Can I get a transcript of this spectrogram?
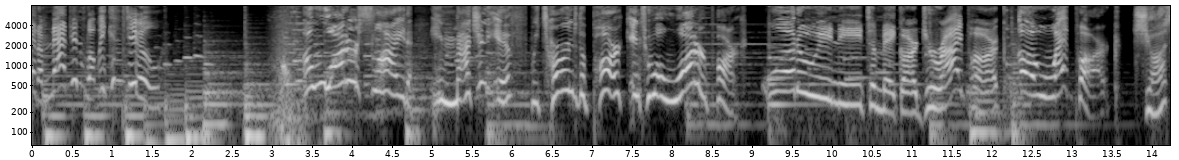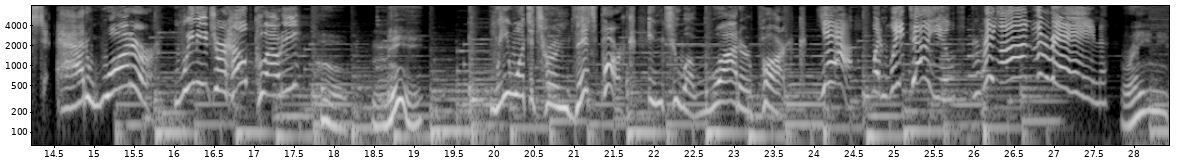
and imagine what we can do! A water slide! Imagine if we turned the park into a water park! What do we need to make our dry park a wet park? Just add water! We need your help, Cloudy! Who? Me? We want to turn this park into a water park! Yeah, when we tell you, bring on the rain! Rainy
